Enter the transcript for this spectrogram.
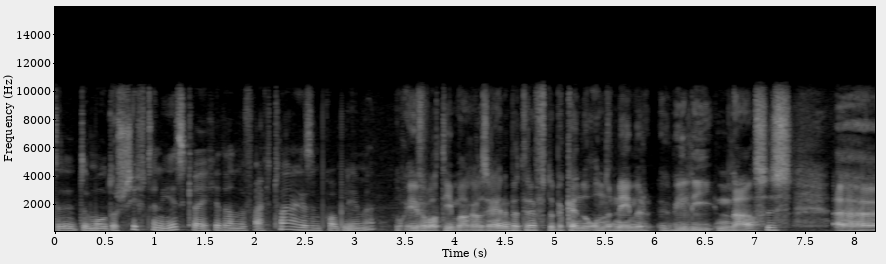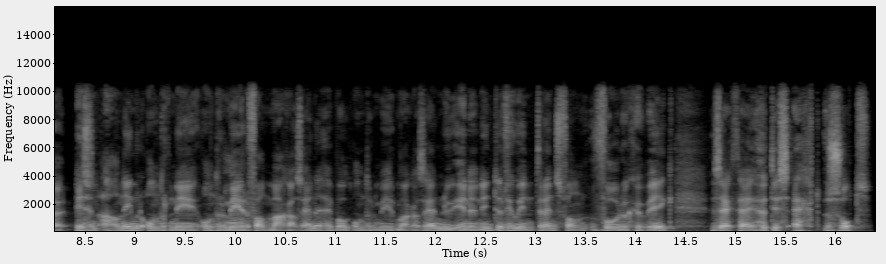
de, de motor shiften niet is, krijg je dan de vrachtwagens een probleem. Hè? Nog even wat die magazijnen betreft. De bekende ondernemer Willy Nases uh, is een aannemer onder, onder meer van magazijnen. Hij bouwt onder meer magazijnen. Nu in een interview in Trends van vorige week zegt hij het is echt zot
